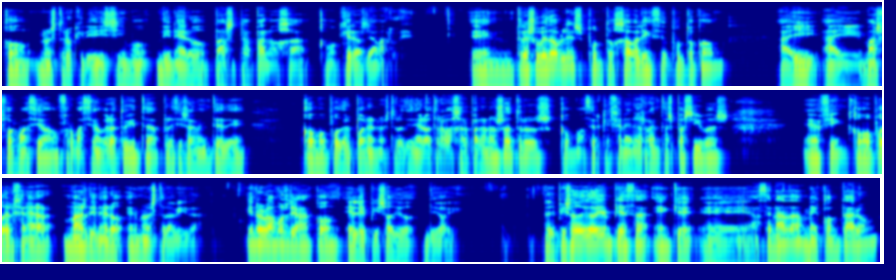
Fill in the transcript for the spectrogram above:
con nuestro queridísimo dinero, pasta, panoja, como quieras llamarle. En www.javalince.com ahí hay más formación, formación gratuita, precisamente de cómo poder poner nuestro dinero a trabajar para nosotros, cómo hacer que genere rentas pasivas, en fin, cómo poder generar más dinero en nuestra vida. Y nos vamos ya con el episodio de hoy. El episodio de hoy empieza en que eh, hace nada me contaron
